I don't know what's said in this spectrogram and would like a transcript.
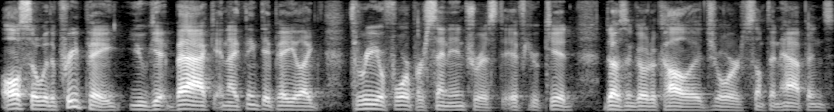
also with a prepaid, you get back, and I think they pay you like three or four percent interest if your kid doesn't go to college or something happens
